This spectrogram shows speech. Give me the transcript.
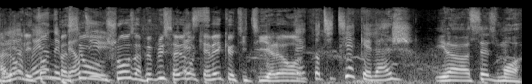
Alors, il est temps de passer perdu. aux choses un peu plus sérieuses Est-ce- donc avec Titi. Alors, D'accord, Titi, à quel âge Il a 16 mois.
